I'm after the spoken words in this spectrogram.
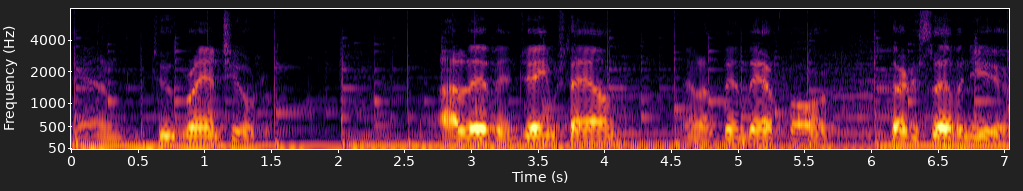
and two grandchildren. I live in Jamestown, and I've been there for 37 years.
